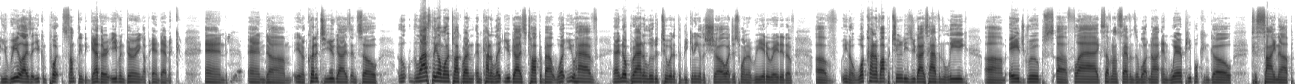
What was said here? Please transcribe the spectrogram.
you realize that you can put something together even during a pandemic. And and um, you know credit to you guys. And so the, last thing i want to talk about and, and kind of let you guys talk about what you have and i know brad alluded to it at the beginning of the show i just want to reiterate it of of you know what kind of opportunities you guys have in the league, um, age groups, uh, flags, seven on sevens, and whatnot, and where people can go to sign up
